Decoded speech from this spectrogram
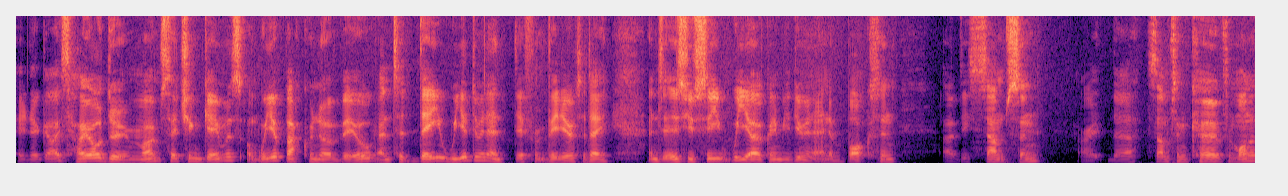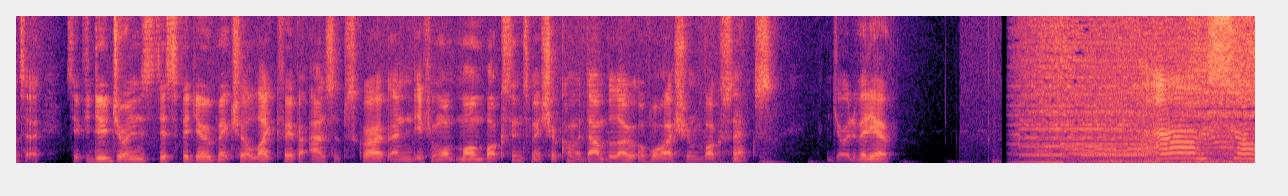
Hey there guys, how y'all doing? I'm Sechin Gamers and we are back with another video and today we are doing a different video today and as you see we are going to be doing an unboxing of the Samsung, alright, the Samsung curved monitor. So if you do join this video make sure to like, favourite and subscribe and if you want more unboxings make sure to comment down below of what I should unbox next. Enjoy the video. I'm so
